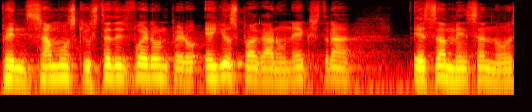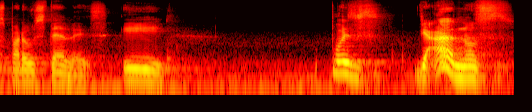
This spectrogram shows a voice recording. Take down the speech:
pensamos que ustedes fueron, pero ellos pagaron extra esa mesa no es para ustedes. Y pues ya nos,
